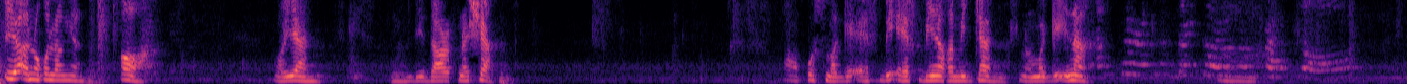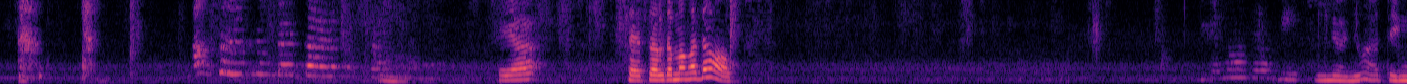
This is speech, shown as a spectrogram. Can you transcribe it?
ano ko lang yan. Oh. O yan. Hindi dark na siya. Tapos mag-FB, FB na kami dyan. Na mag-iina. Ang sarap ng dark caramel. Kaya, settle the mga dogs. Bigyan mo kasi ng beef. Yan yung ating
